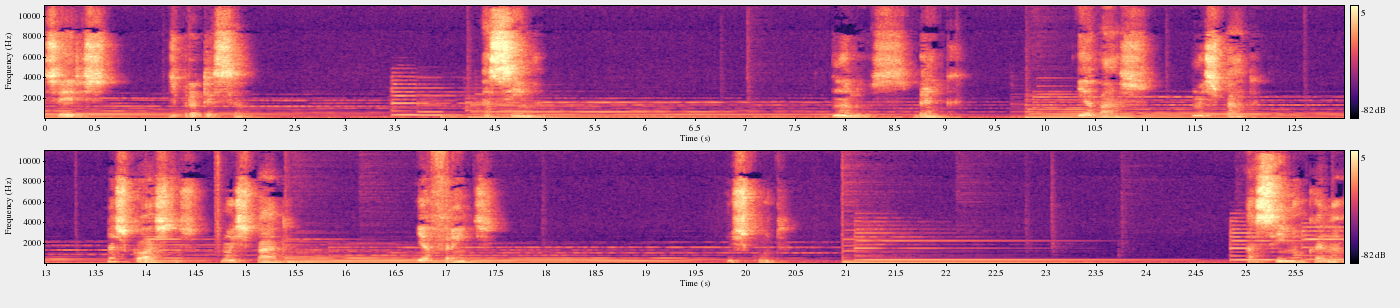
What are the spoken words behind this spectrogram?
Seres de proteção. Acima, uma luz branca e abaixo, uma espada. Nas costas, uma espada e à frente, um escudo. Acima, um canal.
